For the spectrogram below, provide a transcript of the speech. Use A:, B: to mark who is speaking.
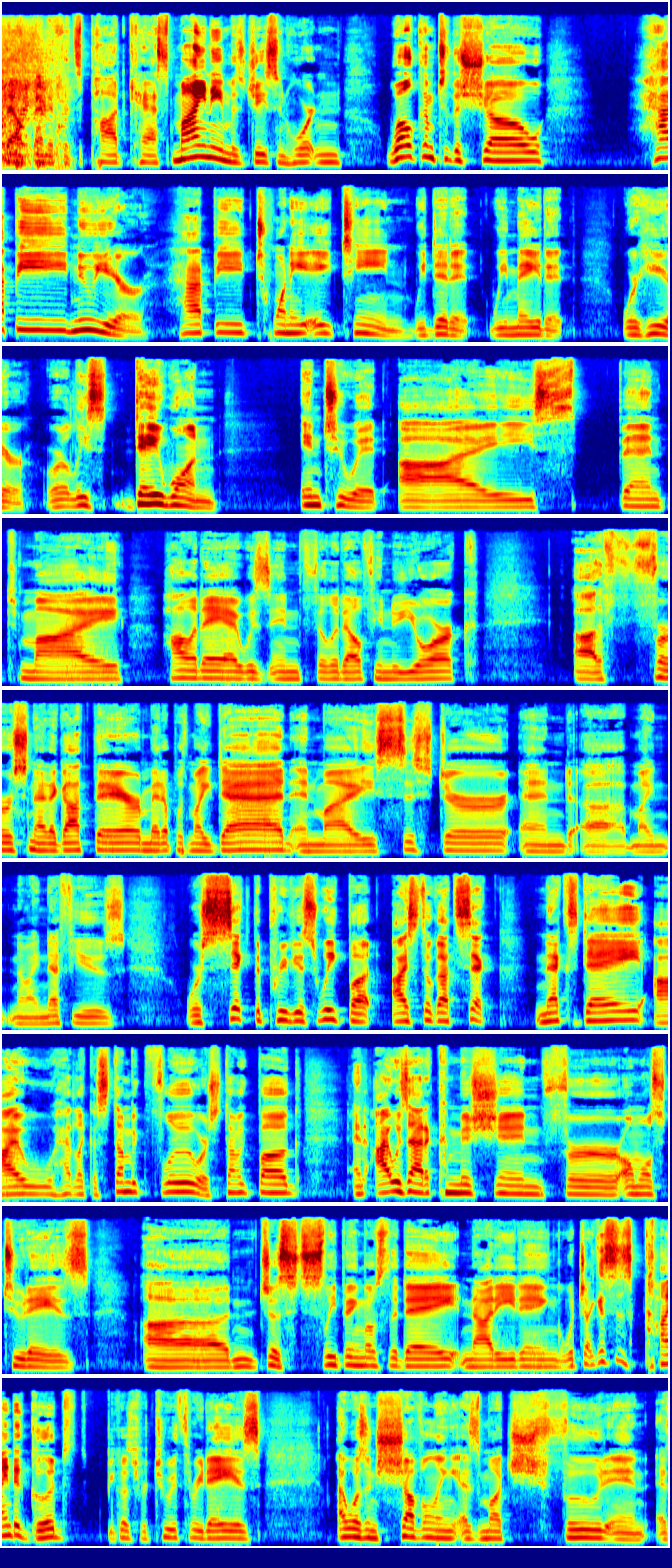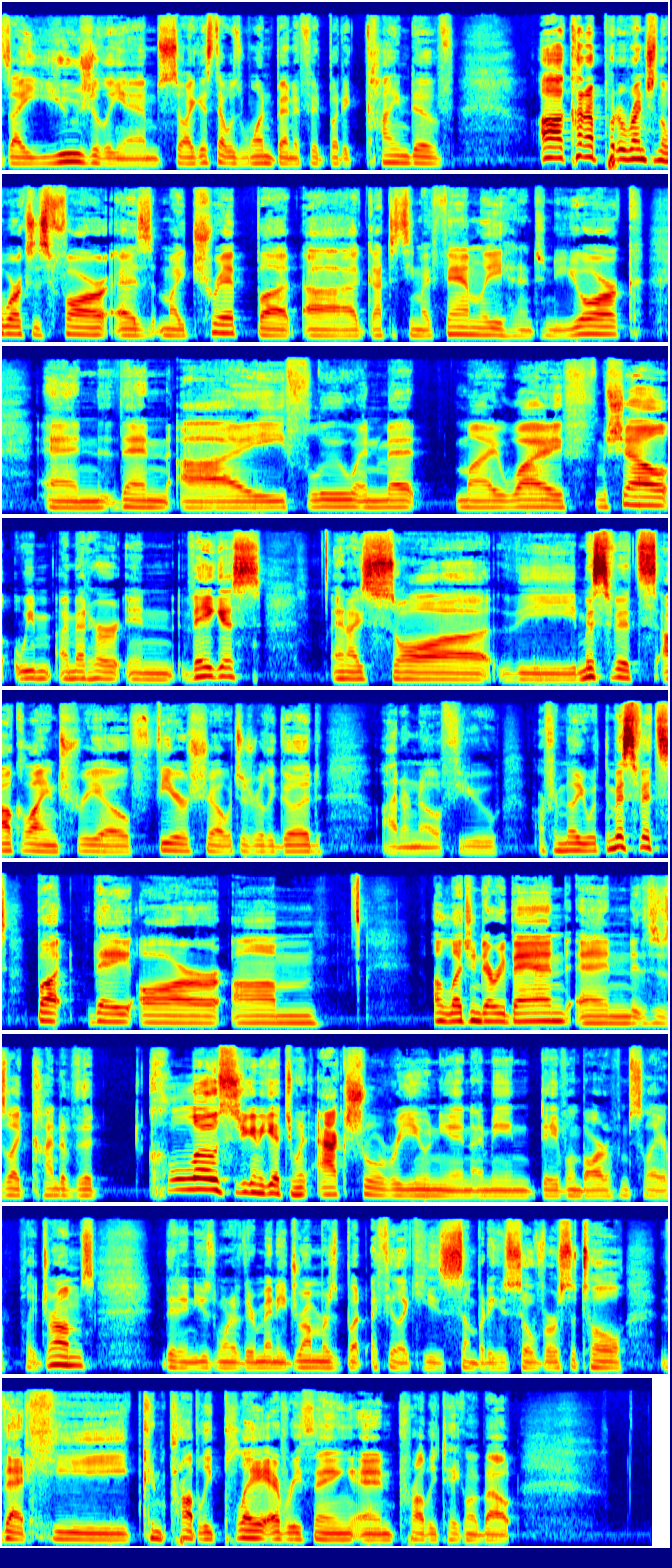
A: Without Benefits
B: podcast. My name is Jason Horton. Welcome to the show. Happy New Year. Happy 2018. We did it. We made it. We're here, or at least day one into it. I spent my holiday. I was in Philadelphia, New York. Uh, the first night I got there, met up with my dad and my sister and uh, my my nephews were sick the previous week, but I still got sick. Next day, I had like a stomach flu or stomach bug, and I was out of commission for almost two days. Uh, just sleeping most of the day, not eating, which I guess is kind of good because for two or three days, I wasn't shoveling as much food in as I usually am. So I guess that was one benefit, but it kind of uh, kind of put a wrench in the works as far as my trip, but uh, got to see my family, headed to New York, and then I flew and met my wife Michelle. We I met her in Vegas, and I saw the Misfits Alkaline Trio Fear show, which is really good. I don't know if you are familiar with the Misfits, but they are um, a legendary band, and this is like kind of the closest you're going to get to an actual reunion. I mean, Dave Lombardo from Slayer played drums. They didn't use one of their many drummers, but I feel like he's somebody who's so versatile that he can probably play everything and probably take him about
